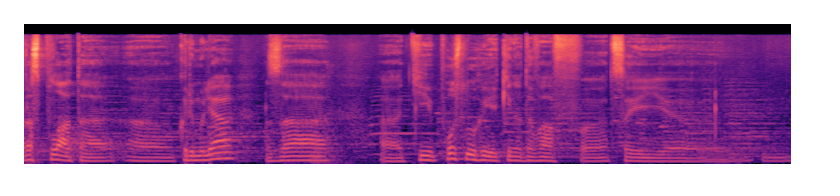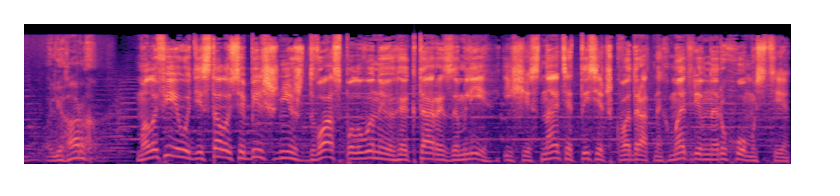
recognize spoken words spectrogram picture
розплата е, Кремля за е, ті послуги, які надавав цей олігарх. Малофєєву дісталося більш ніж 2,5 гектари землі і 16 тисяч квадратних метрів нерухомості.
